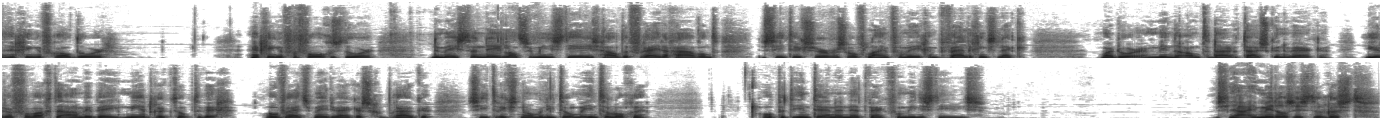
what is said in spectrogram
En gingen vooral door. En gingen vervolgens door. De meeste Nederlandse ministeries haalden vrijdagavond de Citrix servers offline vanwege een beveiligingslek waardoor er minder ambtenaren thuis kunnen werken. Hierdoor verwacht de ANWB meer drukte op de weg. Overheidsmedewerkers gebruiken Citrix normaliter om in te loggen op het interne netwerk van ministeries. Dus ja, inmiddels is de rust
